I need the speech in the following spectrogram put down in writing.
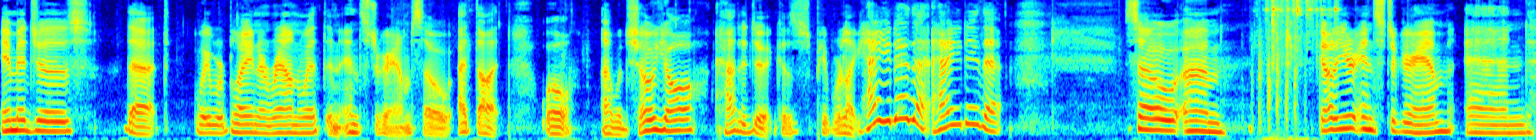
images that we were playing around with in Instagram. So I thought, well, I would show y'all how to do it because people were like, how you do that? How you do that? So um, go to your Instagram and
